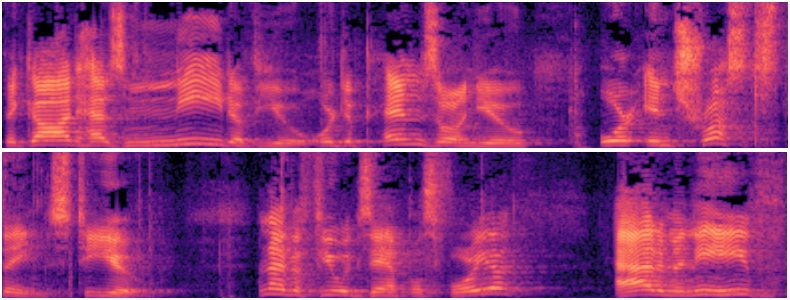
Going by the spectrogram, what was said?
that God has need of you or depends on you or entrusts things to you? And I have a few examples for you. Adam and Eve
